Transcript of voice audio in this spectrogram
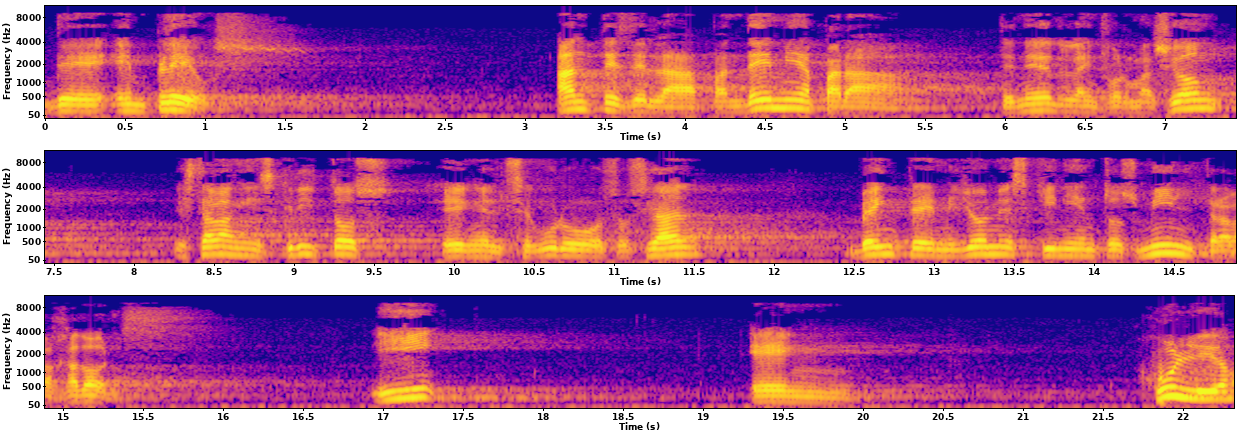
de empleos. Antes de la pandemia, para tener la información, estaban inscritos en el Seguro Social 20 millones 500 mil trabajadores y en julio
